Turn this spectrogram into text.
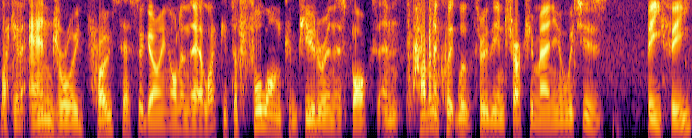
like an Android processor going on in there. Like it's a full-on computer in this box. And having a quick look through the instruction manual, which is beefy,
